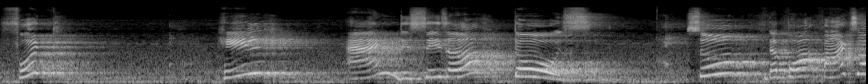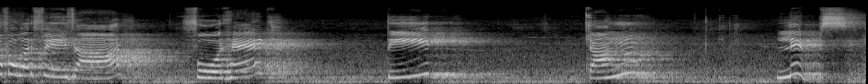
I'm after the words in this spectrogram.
foot, heel and this is a toes. So the parts of our face are forehead, teeth, tongue, lips.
